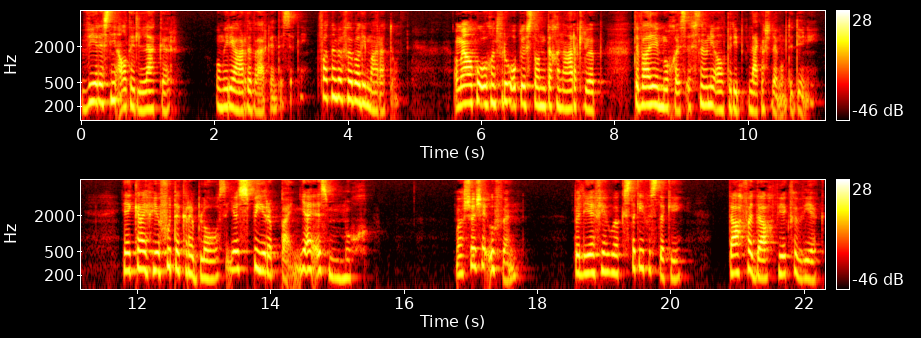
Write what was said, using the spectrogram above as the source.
dit is nie altyd lekker om hierdie harde werk in te sit nie. Vat nou byvoorbeeld die maraton. Om elke oggend vroeg op te staan en te gaan hardloop terwyl jy moeg is, is nou nie altyd die lekkerste ding om te doen nie. Jy kry jou voete kry blaas, jou spiere pyn, jy is moeg. Maar soos jy oefen, beleef jy ook stukkie vir stukkie, dag vir dag, week vir week,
